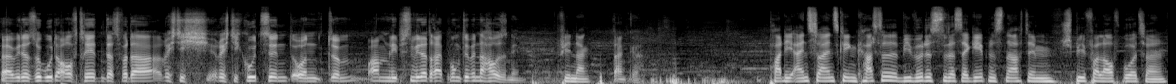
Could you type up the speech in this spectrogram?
äh, wieder so gut auftreten, dass wir da richtig, richtig gut sind und ähm, am liebsten wieder drei Punkte mit nach Hause nehmen. Vielen Dank. Danke. Party 1 zu 1 gegen Kassel. Wie würdest du das Ergebnis nach dem Spielverlauf beurteilen?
